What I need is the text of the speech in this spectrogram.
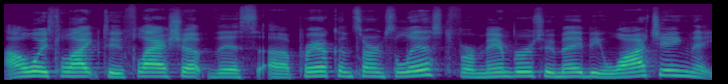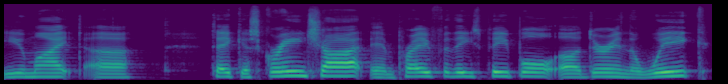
I always like to flash up this uh, prayer concerns list for members who may be watching that you might uh, take a screenshot and pray for these people uh, during the week.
